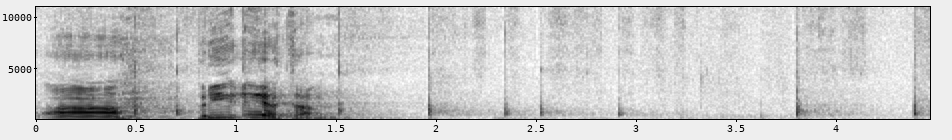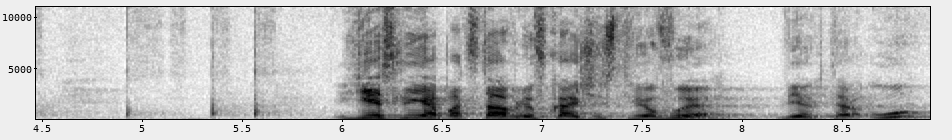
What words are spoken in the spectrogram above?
А, при этом, если я подставлю в качестве v вектор u,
